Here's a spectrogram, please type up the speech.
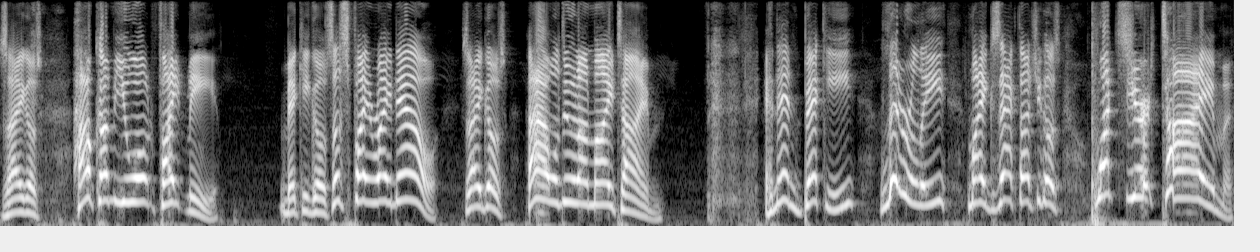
Xia goes, How come you won't fight me? Becky goes, Let's fight right now. Xia goes, Ah, we'll do it on my time. And then Becky, literally, my exact thought, she goes, What's your time?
